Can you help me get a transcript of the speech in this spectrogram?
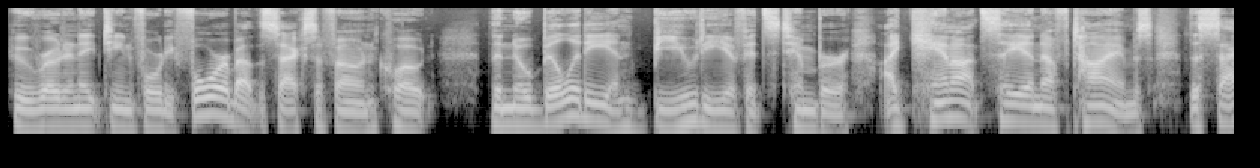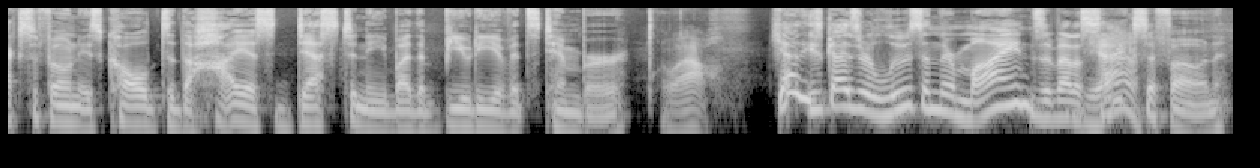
who wrote in 1844 about the saxophone. Quote: "The nobility and beauty of its timbre, I cannot say enough times. The saxophone is called to the highest destiny by the beauty of its timbre." Wow yeah, these guys are losing their minds about a yeah. saxophone.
